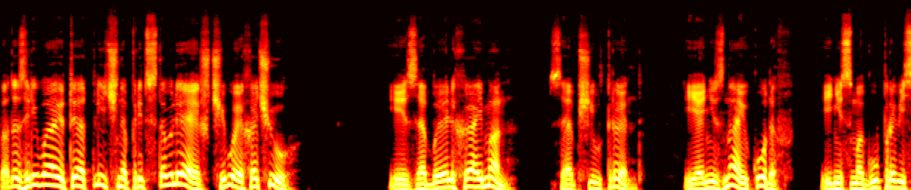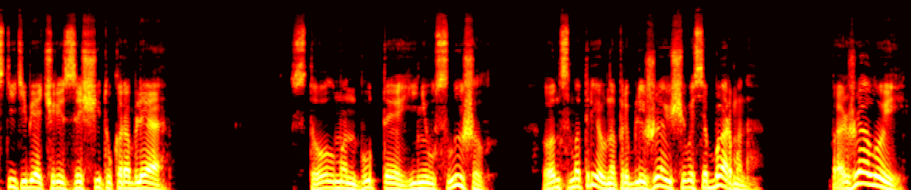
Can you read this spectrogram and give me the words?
Подозреваю, ты отлично представляешь, чего я хочу». «Изабель Хайман», — сообщил Трент. «Я не знаю кодов и не смогу провести тебя через защиту корабля». Столман будто и не услышал. Он смотрел на приближающегося бармена. «Пожалуй,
